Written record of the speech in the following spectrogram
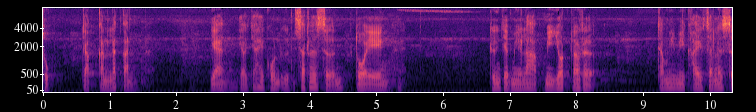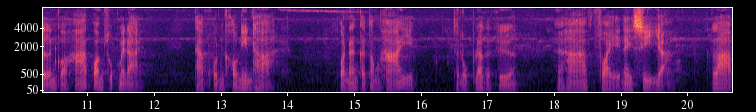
สุขจากกันและกัน แย่งอยากจะให้คนอื่นสรรเสริญตัวเอง ถึงจะมีลาบมียศแล้วเถอะจะไม่มีใครสรรเสริญก็หาความสุขไม่ได้ ถ้าคนเขานินทาเพราะนั้นก็ต้องหาอีกสรุปแล้วก็คือ หาไฟในสี่อย่างลาบ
